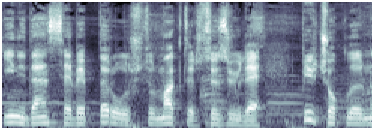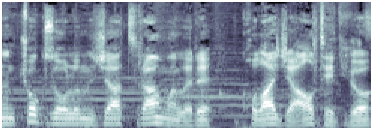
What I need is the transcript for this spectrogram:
yeniden sebepler oluşturmaktır sözüyle birçoklarının çok zorlanacağı travmaları kolayca alt ediyor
